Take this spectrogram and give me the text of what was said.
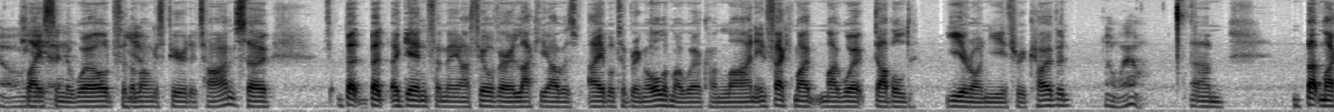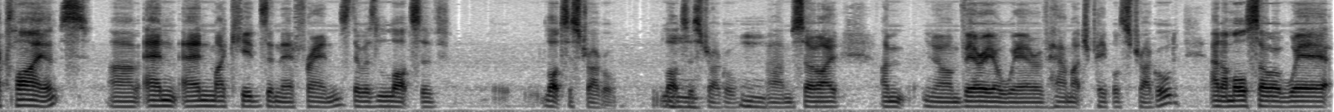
Oh, place yeah. in the world for the Yeah. longest period of time. So but but again for me i feel very lucky i was able to bring all of my work online in fact my, my work doubled year on year through covid Oh wow. um, but my clients um, and and my kids and their friends there was lots of lots of struggle lots of struggle um, so i i'm you know i'm very aware of how much people struggled and i'm also aware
